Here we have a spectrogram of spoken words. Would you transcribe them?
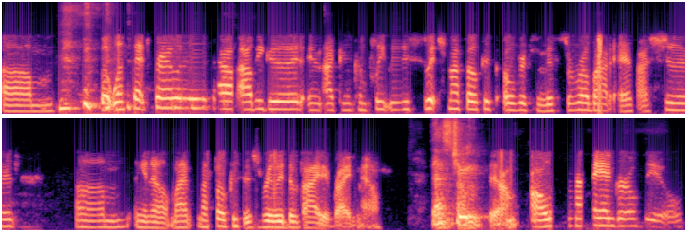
Um, but once that trailer is out, I'll be good and I can completely switch my focus over to Mr. Robot as I should. Um, you know, my, my focus is really divided right now. That's true. I'm, all my fangirl feels.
